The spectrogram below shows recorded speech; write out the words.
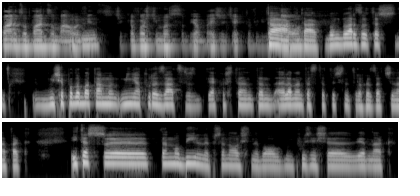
bardzo, bardzo małe, mhm. więc z ciekawości możesz sobie obejrzeć, jak to wyglądało. Tak, tak, bo bardzo też mi się podoba tam miniaturyzacja, że jakoś ten, ten element estetyczny trochę zaczyna tak i też y, ten mobilny, przenośny, bo później się jednak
